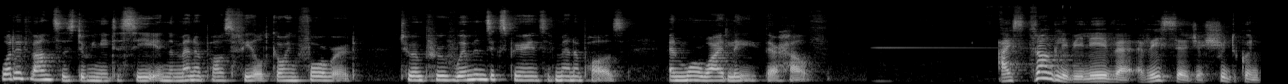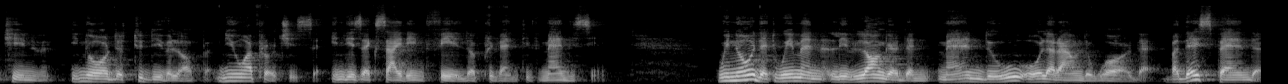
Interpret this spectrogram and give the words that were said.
what advances do we need to see in the menopause field going forward to improve women's experience of menopause and more widely their health? I strongly believe research should continue in order to develop new approaches in this exciting field of preventive medicine. We know that women live longer than men do all around the world, but they spend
